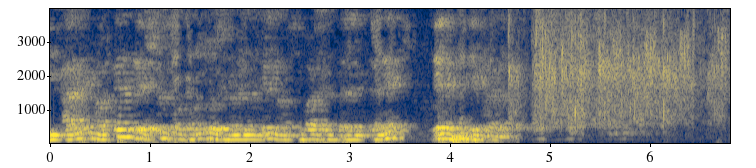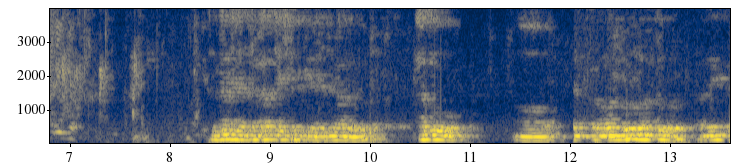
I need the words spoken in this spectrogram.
ಈ ಕಾರ್ಯಕ್ರಮ ಅತ್ಯಂತ ಯಶಸ್ವಿ ಸಂತೋಷ ನಾನು ಶುಭಾಶಯ ಸಲ್ಲಿಸ್ತೇನೆ. ಜಯ ಹಿಂದ್, ಜೈ ಕರ್ನಾಟಕ ಕನ್ನಡ ಧನ್ಯವಾದಗಳು. ಹಾಗೂ ಮತ್ತು ಅನೇಕ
